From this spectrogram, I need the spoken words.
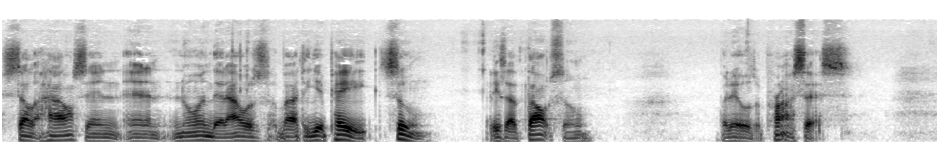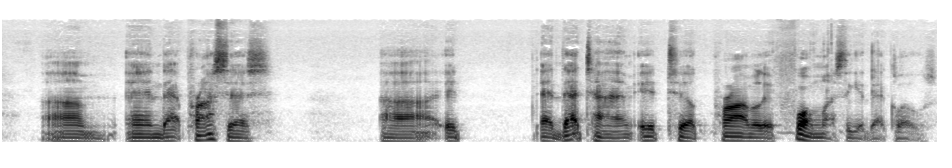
sell a house and, and knowing that I was about to get paid soon. At least I thought soon. But it was a process. Um, and that process uh, it at that time it took probably four months to get that closed,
